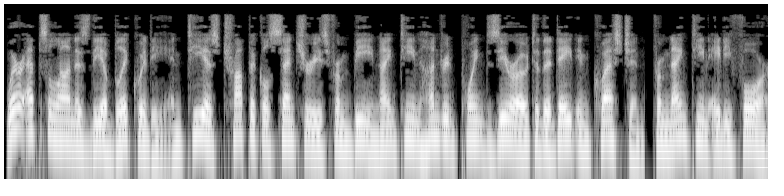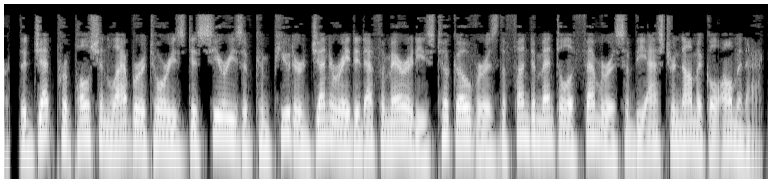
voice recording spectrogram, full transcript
where epsilon is the obliquity and t is tropical centuries from B 1900.0 to the date in question. From 1984, the Jet Propulsion Laboratory's DE series of computer generated ephemerides took over as the fundamental ephemeris of the astronomical almanac.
